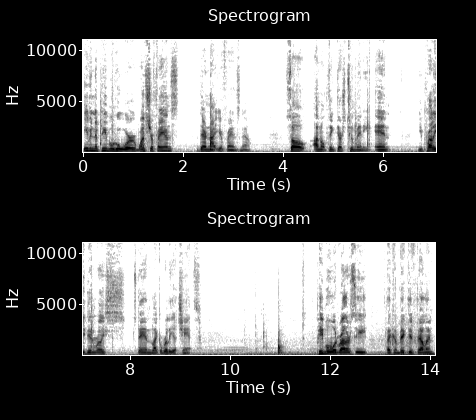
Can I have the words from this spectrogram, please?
Even the people who were once your fans, they're not your fans now. So, I don't think there's too many. And you probably didn't really stand like really a chance people would rather see a convicted felon,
